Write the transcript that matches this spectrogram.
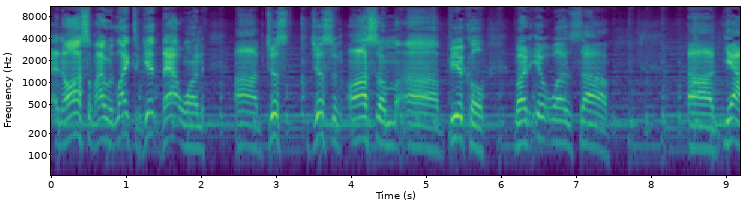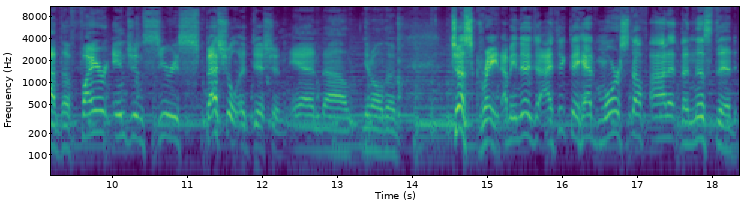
an awesome. I would like to get that one. Uh, just just an awesome uh, vehicle, but it was. Uh, uh, yeah, the Fire Engine Series Special Edition, and uh, you know the just great. I mean, I think they had more stuff on it than this did.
